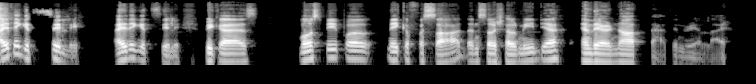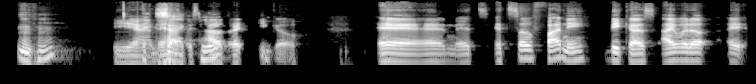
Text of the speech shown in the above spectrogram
I think it's silly. I think it's silly because most people make a facade on social media and they're not that in real life. Mhm. Yeah, they have this Exactly. outer ego. And it's it's so funny because I would uh, I,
